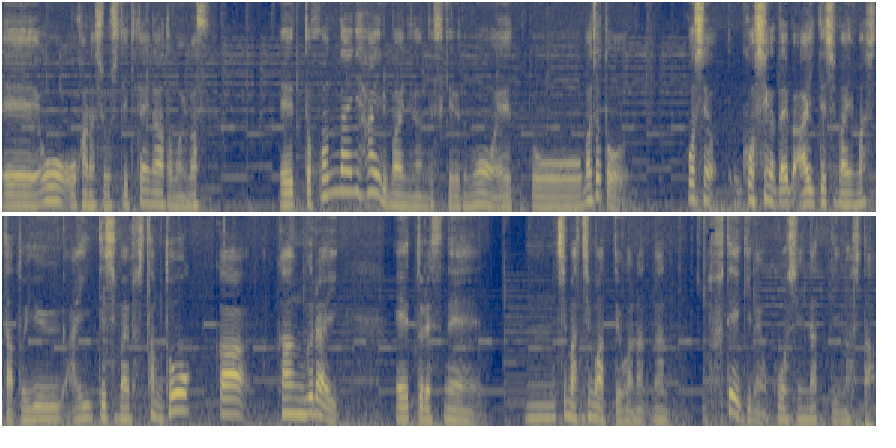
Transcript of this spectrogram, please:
えー、をお話をしていきたいなと思います。えー、っと、本題に入る前になんですけれども、えっと、まあ、ちょっと、更新、更新がだいぶ空いてしまいましたという、空いてしまいました。多分10日間ぐらい、えー、っとですね、うん、ちまちまっていうかな、なん、ちょっと不定期の更新になっていました。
